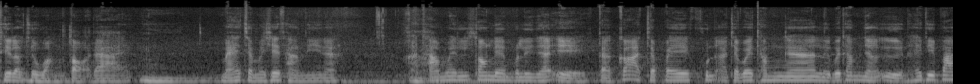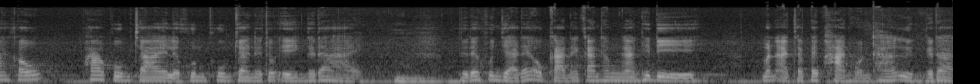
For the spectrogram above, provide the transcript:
ที่เราจะหวังต่อได้อืมแม้จะไม่ใช่ทางนี้นะอะ ถ้าไม่ต้องเรียนปริญญาเอก แต่ก็อาจจะไปคุณอาจจะไปทำงาน หรือไปทำอย่างอื่น ให้ที่บ้านเขาภาคภูมิใจ หรือคุณภูมิใจในตัวเองก็ได้อืมหรือถ้าคุณอยากได้โอกาสในการทำงานที่ดี มันอาจจะไปผ่านหนทางอื่นก็ได้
